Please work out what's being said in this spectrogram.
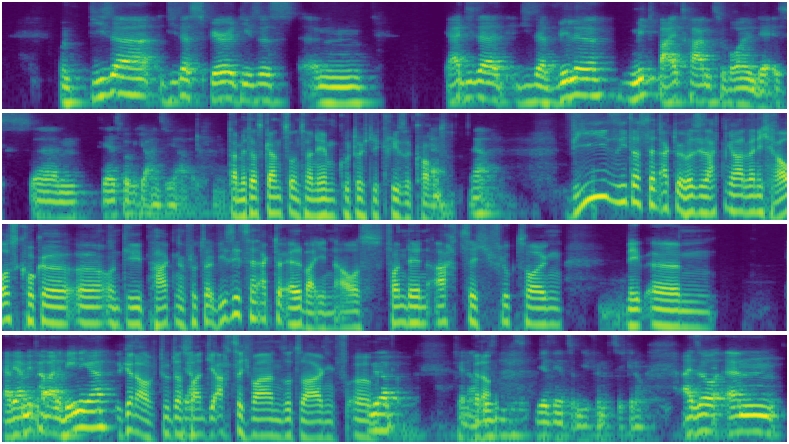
Und dieser, dieser Spirit, dieses, ähm, ja, dieser, dieser Wille, mit beitragen zu wollen, der ist, ähm, der ist wirklich einzigartig. Damit das ganze Unternehmen gut durch die Krise kommt. Ja, ja. Wie sieht das denn aktuell? Sie sagten gerade, wenn ich rausgucke äh, und die parkenden Flugzeuge, wie sieht es denn aktuell bei Ihnen aus? Von den 80 Flugzeugen, nee, ähm, ja, wir haben mittlerweile weniger. Genau, das ja. waren die 80 waren sozusagen. Äh, ja, genau. genau. Wir, sind, wir, sind, jetzt um die 50, genau. Also ähm,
